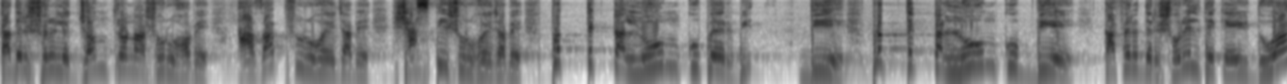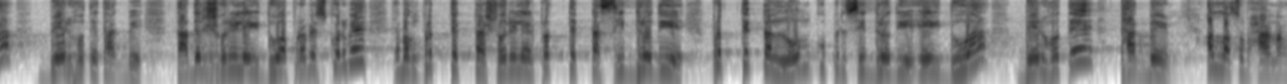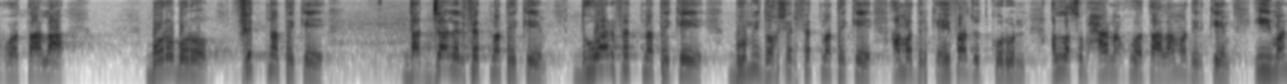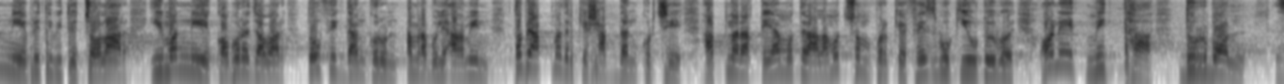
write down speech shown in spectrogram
তাদের শরীরে যন্ত্রণা শুরু হবে আজাব শুরু হয়ে যাবে, শাস্তি শুরু হয়ে যাবে। প্রত্যেকটা লোম কূপের দিয়ে, প্রত্যেকটা লোম কূপ দিয়ে কাফেরদের শরীর থেকে এই দুয়া বের হতে থাকবে। তাদের শরীরে এই দুয়া প্রবেশ করবে এবং প্রত্যেকটা শরীরের প্রত্যেকটা ছিদ্র দিয়ে, প্রত্যেকটা লোমকূপের ছিদ্র দিয়ে এই দুয়া বের হতে থাকবে। আল্লাহ তাআলা বড় বড় ফেতনা থেকে, দাজ্জালের ফেতনা থেকে দুয়ার ফেতনা থেকে, ভূমি ধসের ফেতনা থেকে আমাদেরকে হেফাজত করুন। আল্লাহ সুবহানা হুয়া তাল আমাদেরকে ইমান নিয়ে পৃথিবীতে চলার ইমান নিয়ে কবরে যাওয়ার তৌফিক দান করুন। আমরা বলি আমিন। তবে আপনাদেরকে সাবধান করছি, আপনারা কেয়ামতের আলামত সম্পর্কে ফেসবুক ইউটিউবে অনেক মিথ্যা, দুর্বল,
